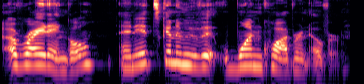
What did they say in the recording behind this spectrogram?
a right angle, and it's going to move it one quadrant over.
